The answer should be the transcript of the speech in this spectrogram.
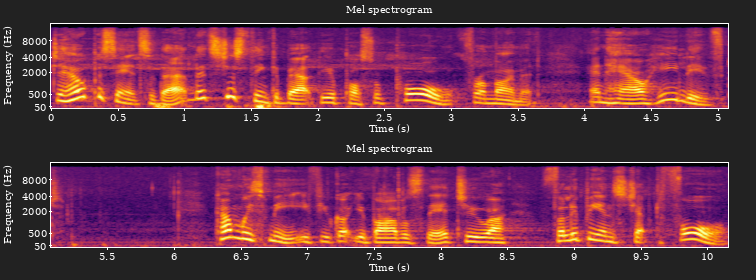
To help us answer that, let's just think about the Apostle Paul for a moment and how he lived. Come with me, if you've got your Bibles there, to uh, Philippians chapter 4.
